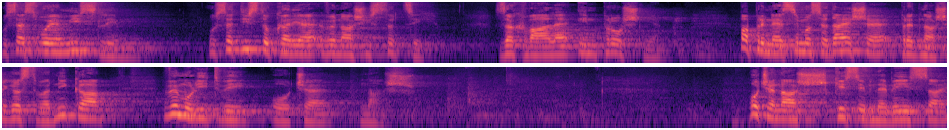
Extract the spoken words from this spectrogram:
vse svoje misli, vse tisto, kar je v naših srcih, zahvale in prošnje, pa prinesimo sedaj še pred našega stvarnika, v molitvi Oče naš. Oče naš, ki si v nebesaj,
